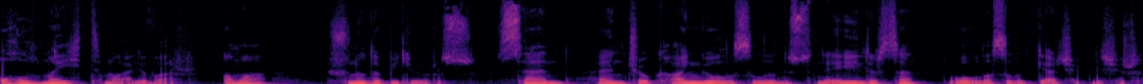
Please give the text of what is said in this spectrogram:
olma ihtimali var. Ama şunu da biliyoruz. Sen en çok hangi olasılığın üstünde eğilirsen o olasılık gerçekleşir.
